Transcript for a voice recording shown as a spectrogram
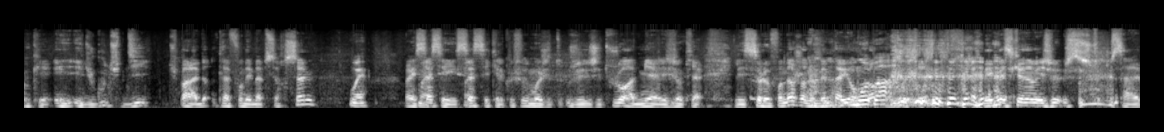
Ok. Et, et du coup, tu te dis, tu parles, à- t'as fondé Mapster seul. Ouais. Ouais, ça Ouais. c'est ça c'est quelque chose. Moi j'ai toujours admiré les gens qui les solo founders. J'en ai même pas eu Moi encore. pas. mais parce que non mais je, je ça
